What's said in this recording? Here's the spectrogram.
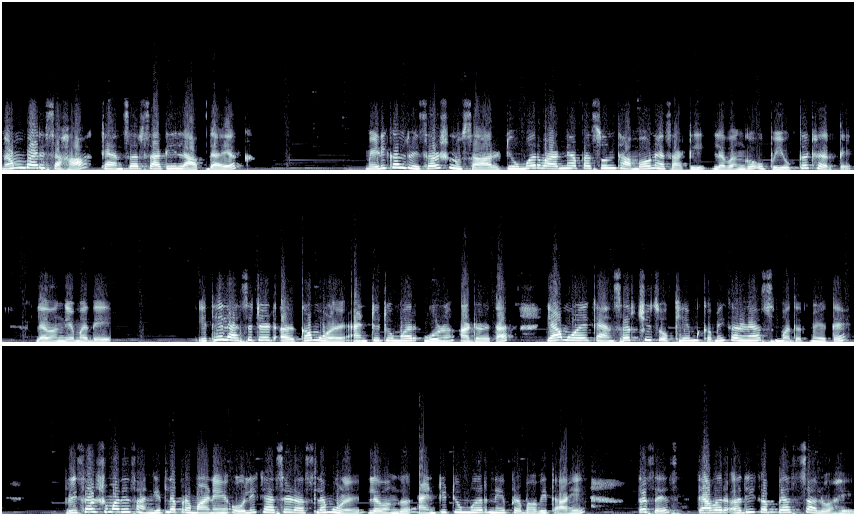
नंबर सहा कॅन्सरसाठी लाभदायक मेडिकल रिसर्चनुसार ट्यूमर वाढण्यापासून थांबवण्यासाठी लवंग उपयुक्त ठरते. लवंगेमध्ये इथेल ॲसिटेड अर्कामुळे अँटी ट्यूमर गुण आढळतात. यामुळे कॅन्सरची जोखीम कमी करण्यास मदत मिळते. रिसर्चमध्ये सांगितल्याप्रमाणे ओलिक ॲसिड असल्यामुळे लवंग अँटी ट्यूमरने प्रभावित आहे. तसेच त्यावर अधिक अभ्यास चालू आहे.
